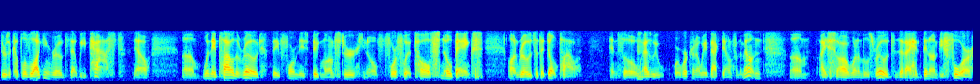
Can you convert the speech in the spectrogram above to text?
there was a couple of logging roads that we passed. Now um, when they plow the road, they form these big monster, you know, four foot tall snow banks on roads that they don't plow. And so mm-hmm. as we were working our way back down from the mountain, um, I saw one of those roads that I had been on before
